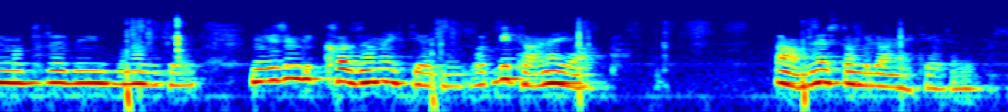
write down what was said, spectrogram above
notere değil buna bir gel. Bizim bir kazana ihtiyacımız var. Bir tane yap. Tamam reston bloğuna ihtiyacımız var.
